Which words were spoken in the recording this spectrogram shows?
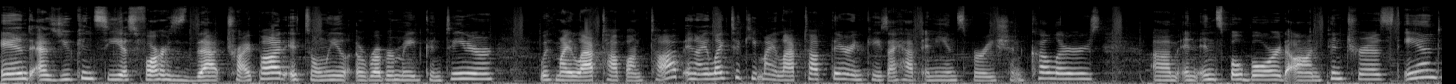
And as you can see, as far as that tripod, it's only a Rubbermaid container with my laptop on top. And I like to keep my laptop there in case I have any inspiration colors, um, an inspo board on Pinterest. And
